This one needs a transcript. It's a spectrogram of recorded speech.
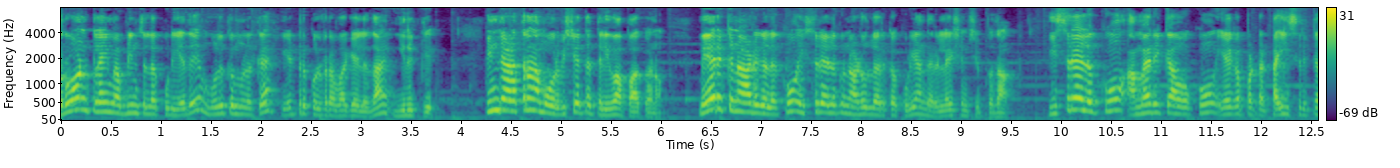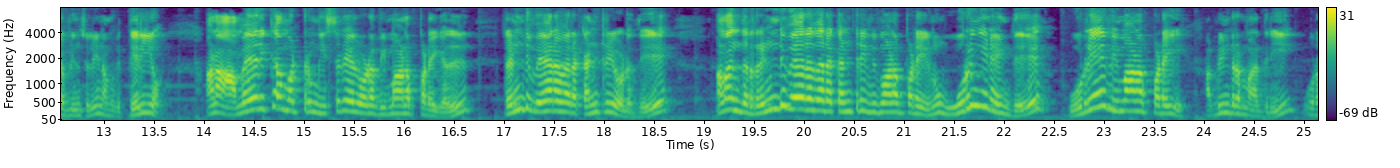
ட்ரோன் கிளைம் அப்படின்னு சொல்லக்கூடியது முழுக்க முழுக்க ஏற்றுக்கொள்கிற வகையில் தான் இருக்குது இந்த இடத்துல நம்ம ஒரு விஷயத்தை தெளிவாக பார்க்கணும். மேற்கு நாடுகளுக்கும் இஸ்ரேலுக்கும் நடுவில் இருக்கக்கூடிய அந்த ரிலேஷன்ஷிப்பு தான். இஸ்ரேலுக்கும் அமெரிக்காவுக்கும் ஏகப்பட்ட டைஸ் இருக்குது அப்படின்னு சொல்லி நமக்கு தெரியும். ஆனால் அமெரிக்கா மற்றும் இஸ்ரேலோட விமானப்படைகள் ரெண்டு வேறு வேறு கண்ட்ரியோடது ஆனால் இந்த ரெண்டு வேறு வேறு கண்ட்ரி விமானப்படைகளும் ஒருங்கிணைந்து ஒரே விமானப்படை அப்படின்ற மாதிரி ஒரு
